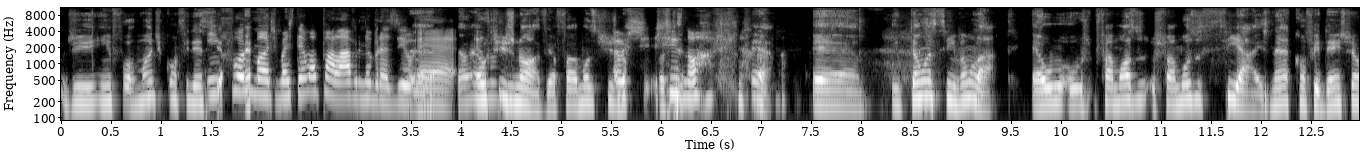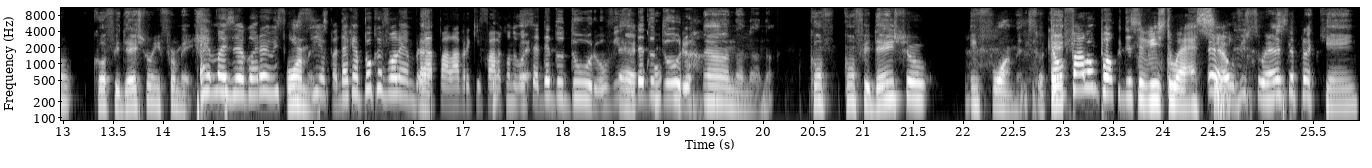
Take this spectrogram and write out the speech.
de informante confidencial. Né? Informante, mas tem uma palavra no Brasil. É, é, é o X9, é o famoso X9. É o X9. É, é, então, assim, vamos lá. É o, o famoso, os famosos CIs, né? Confidential confidential information. É, mas agora eu esqueci. Daqui a pouco eu vou lembrar é. a palavra que fala quando você é dedo duro, o visto é, dedo duro. Não, não, não, não. Conf confidential informants. Okay? Então fala um pouco desse visto S. É, o visto S é para quem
